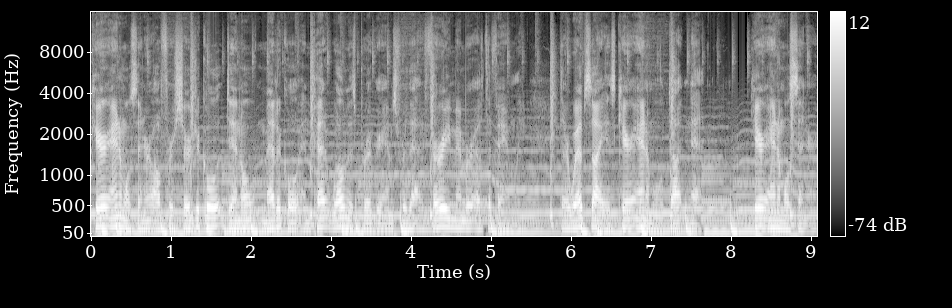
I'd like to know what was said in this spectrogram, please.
Care Animal Center offers surgical, dental, medical, and pet wellness programs for that furry member of the family. Their website is careanimal.net. Care Animal Center,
